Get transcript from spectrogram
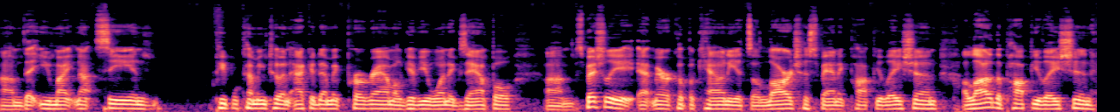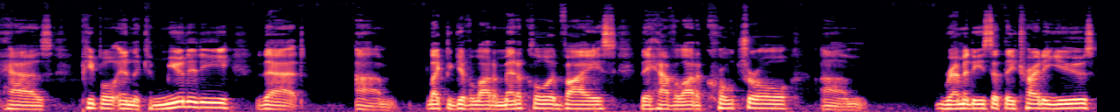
um, that you might not see in people coming to an academic program. I'll give you one example. Um, especially at maricopa county it's a large hispanic population. A lot of the population has people in the community that um, like to give a lot of medical advice. They have a lot of cultural um, remedies that they try to use.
